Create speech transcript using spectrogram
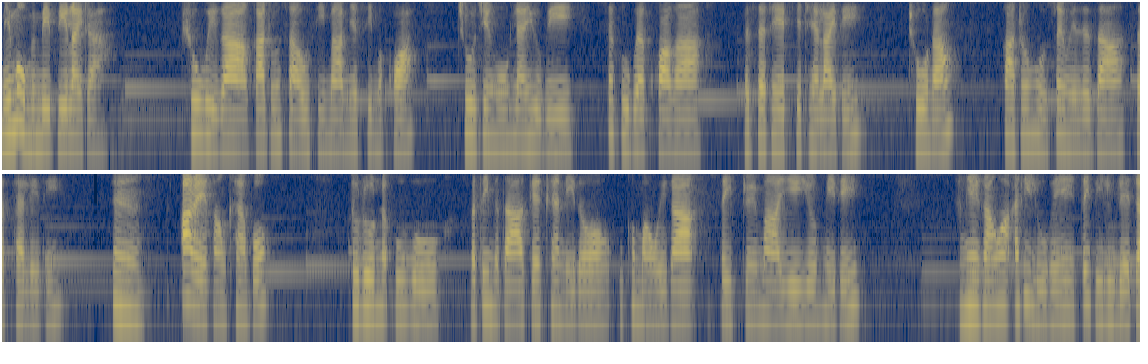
မင်းမို့မမေပေးလိုက်တာဖြိုးဝေကကာတွန်းစာအုပ်စီမှမျက်စိမခွာ ချိုးချင်းကိုလှမ်းယူပြီးစက်ကူဘက်ခွာကပါဇက်ထဲပြစ်ထည့်လိုက်သည်ထို့နောက်ကာတွန်းကိုစိတ်ဝင်စားစားဆက်ဖက်လေသည်အင်းအရဲကောင်ခန့်ပေါ့သူတို့နှစ်ဦးကိုမတိမသားအကဲခတ်နေသောဥက္ကမောင်ဝေကစိတ်တွင်မှရေရွမိသည်အငယ်ကောင်ကအဲ့ဒီလိုပဲတိတ်ပြီးလူလဲကြ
